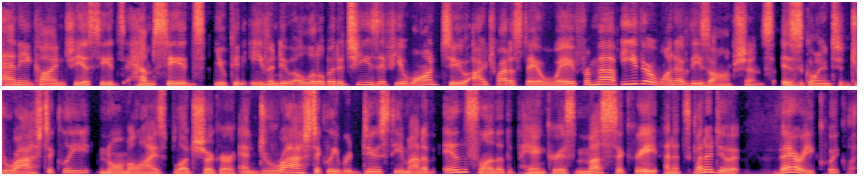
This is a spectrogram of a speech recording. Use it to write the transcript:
any kind, chia seeds, hemp seeds. You can even do a little bit of cheese if you want to. I try to stay away from that. Either one of these options is going to drastically normalize blood sugar and drastically reduce the amount of insulin that the pancreas must secrete. And it's going to do it very quickly.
